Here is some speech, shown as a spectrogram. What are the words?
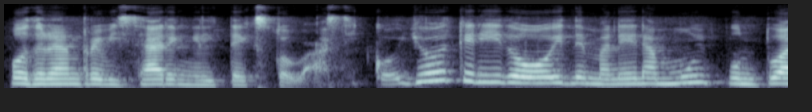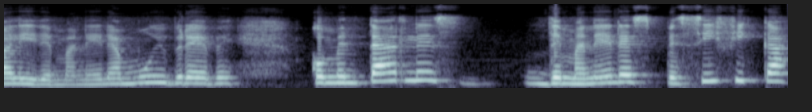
podrán revisar en el texto básico. Yo he querido hoy de manera muy puntual y de manera muy breve comentarles de manera específica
